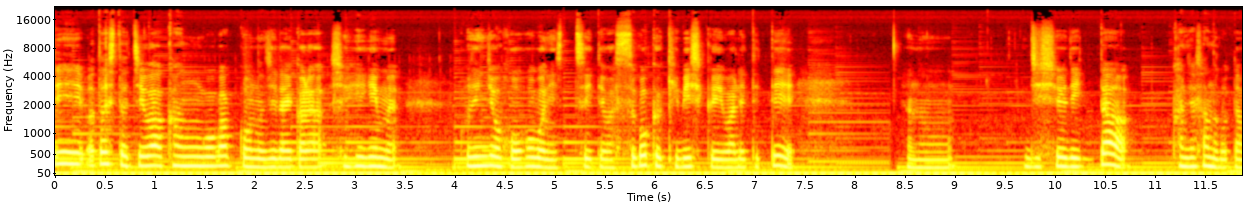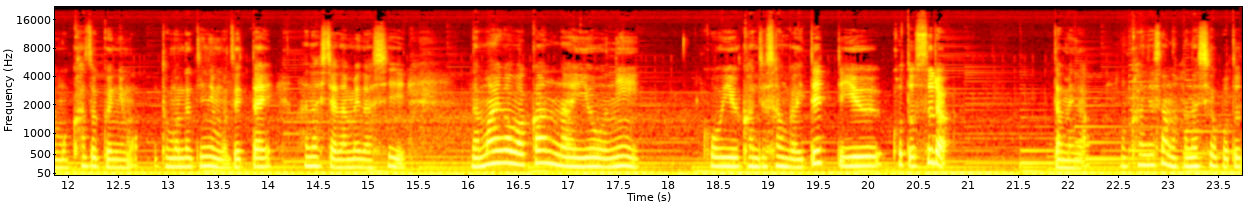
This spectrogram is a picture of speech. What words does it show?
で私たちは看護学校の時代から守秘義務個人情報保護についてはすごく厳しく言われててあの実習で行った患者さんのことはもう家族にも友達にも絶対話しちゃダメだし名前がわかんないようにこういう患者さんがいてっていうことすらダメだ。患者さんの話をこと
